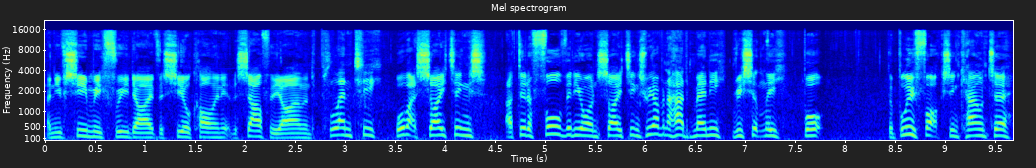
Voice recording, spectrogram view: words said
and you've seen me free dive the seal colony at the south of the island plenty what about sightings i did a full video on sightings we haven't had many recently but the blue fox encounter,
